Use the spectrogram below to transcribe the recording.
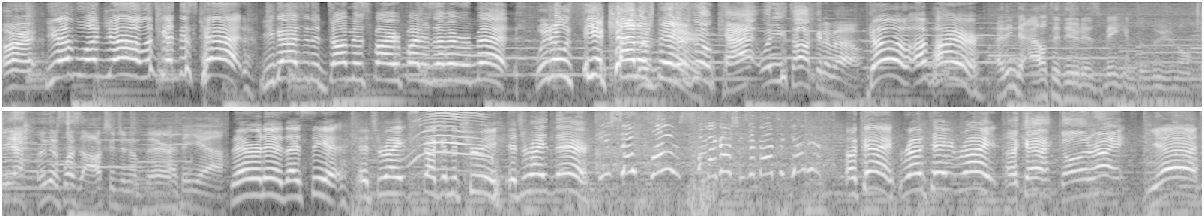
all right. You have one job. Let's get this cat. You guys are the dumbest firefighters I've ever met. We don't see a cat There's, up there. there's no cat. What are you talking about? Go up higher. I think the altitude is making him delusional. Yeah. I think there's less oxygen up there. I think, yeah. There it is. I see it. It's right stuck in the tree. It's right there. He's so close. Oh my gosh, he's about to get him. Okay, rotate right. Okay, going right. Yes,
